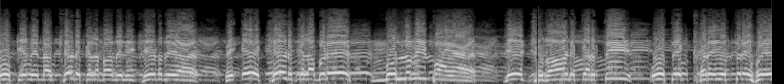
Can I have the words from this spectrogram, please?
ਉਹ ਕਿਵੇਂ ਨਾ ਖੇਡ ਕਲੱਬਾਂ ਦੇ ਲਈ ਖੇਡਦੇ ਆ। ਤੇ ਇਹ ਖੇਡ ਕਲੱਬ ਨੇ ਮੁੱਲ ਵੀ ਪਾਇਆ ਹੈ। ਜੇ ਜਵਾਨ ਕਰਤੀ, ਉਹ ਤੇ ਖਰੇ ਉਤਰੇ ਹੋਏ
